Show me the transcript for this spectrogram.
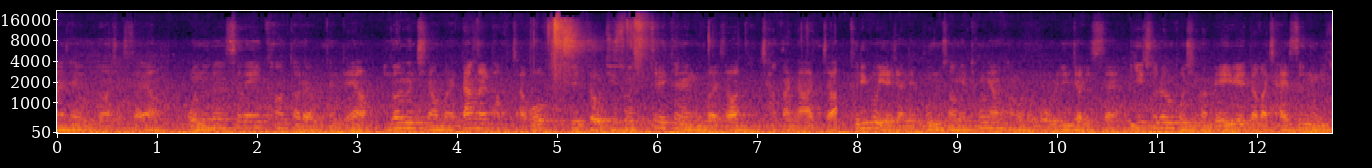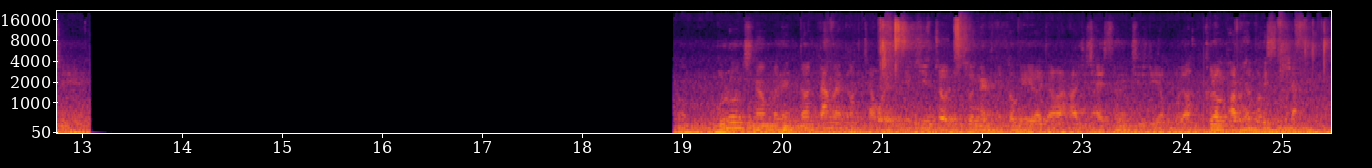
다양한 사용 운동하셨어요. 오늘은 스웨이 카운터를 해볼 텐데요. 이거는 지난번에 땅을 박차고 뒤쪽 뒤손 스트레이트는 거에서 잠깐 나왔죠. 그리고 예전에 문성의 통영상으로도 올린 적이 있어요. 이 기술은 보시면 메이웨더가 잘 쓰는 기술이에요. 물론 지난번에 했던 땅을 박차고 이렇게 기술적으로 뒤손내는 것도 메이웨더가 아주 잘 쓰는 기술이었고요. 그럼 바로 해보겠습니다.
